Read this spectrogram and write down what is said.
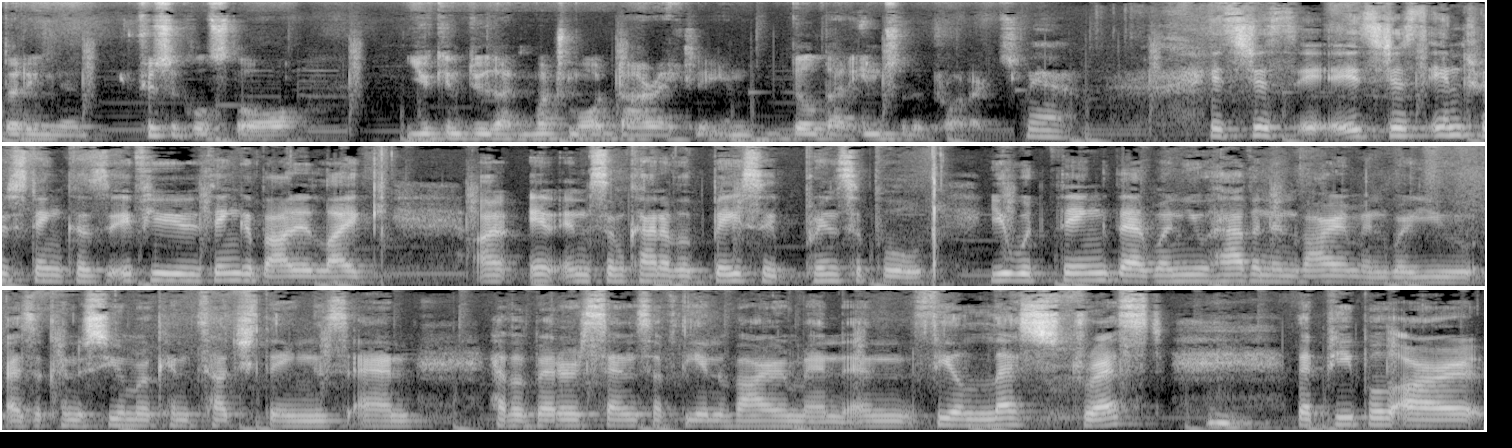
But in a physical store, you can do that much more directly and build that into the product. Yeah, it's just it's just interesting because if you think about it, like uh, in, in some kind of a basic principle, you would think that when you have an environment where you, as a consumer, can touch things and have a better sense of the environment and feel less stressed, that people are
